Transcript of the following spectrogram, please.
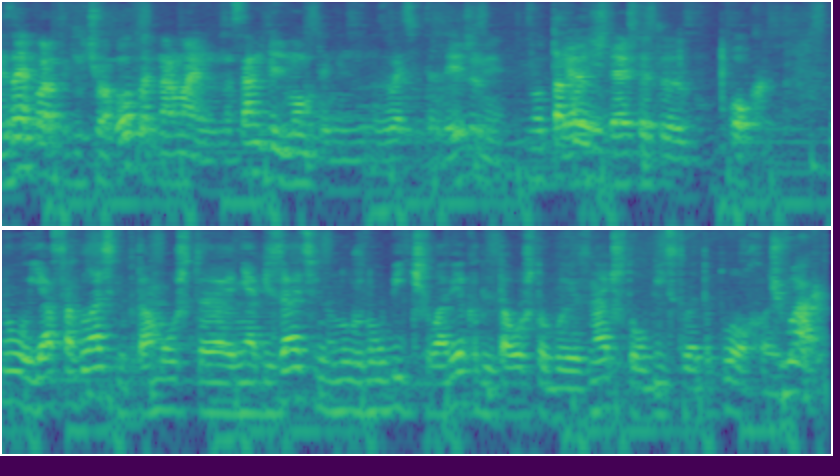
Я знаю пару таких чуваков, это нормально. На самом деле могут они называть себя трейджерами. Ну, Я такой, считаю, что это ок. Ну, я согласен, потому что не обязательно нужно убить человека для того, чтобы знать, что убийство это плохо. Чувак,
